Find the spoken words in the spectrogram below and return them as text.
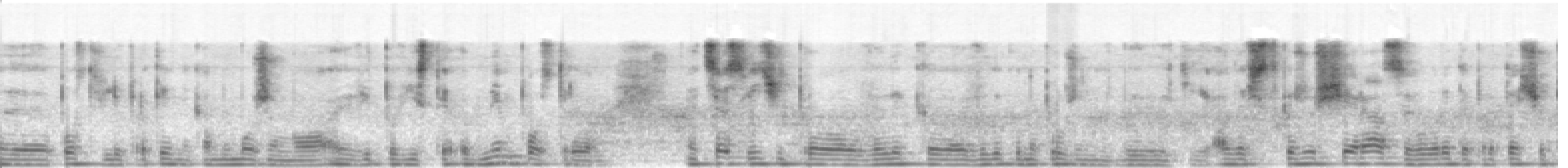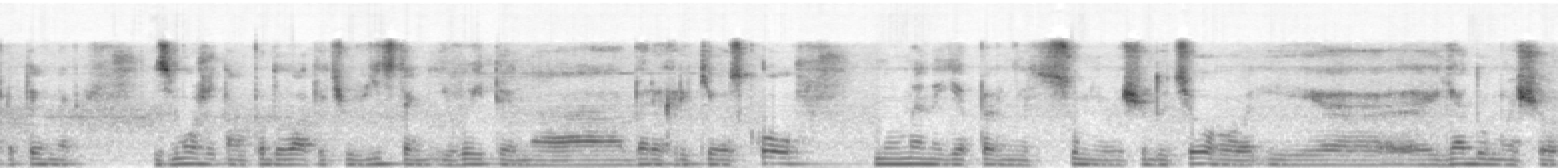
е, пострілів противника ми можемо е, відповісти одним пострілом. Це свідчить про велику велику напруженість бойових дій. Але ж скажу ще раз говорити про те, що противник зможе там подолати цю відстань і вийти на берег ріки Оскол. Ну, у мене є певні сумніви щодо цього, і е, я думаю, що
